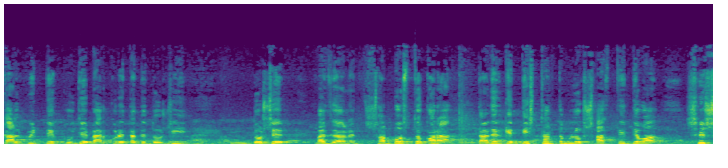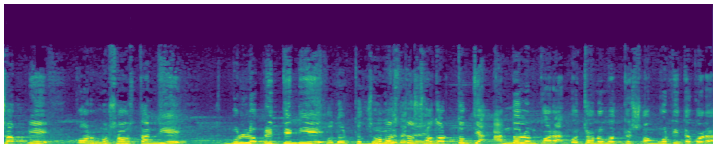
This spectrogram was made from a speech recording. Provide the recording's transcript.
কালপিটদের খুঁজে বার করে তাদের দোষী দোষের সাব্যস্ত করা তাদেরকে দৃষ্টান্তমূলক শাস্তি দেওয়া সেসব নিয়ে কর্মসংস্থান নিয়ে মূল্যবৃদ্ধি নিয়ে সমস্ত সদর্থক যে আন্দোলন করা জনমতকে সংগঠিত করা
